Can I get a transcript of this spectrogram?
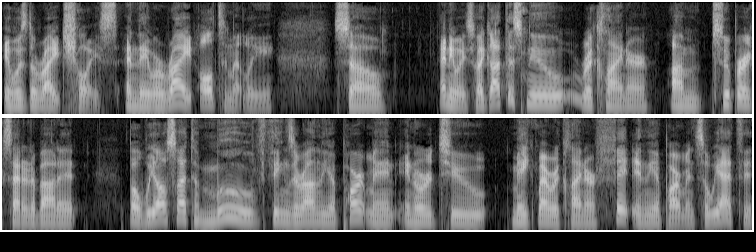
it was the right choice. And they were right ultimately. So anyway, so I got this new recliner. I'm super excited about it but we also had to move things around the apartment in order to make my recliner fit in the apartment. So we had to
